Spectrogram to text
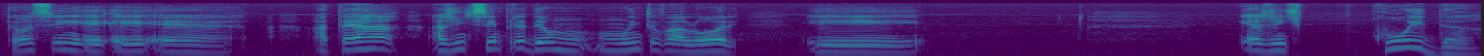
Então, assim, é, é, é, a terra a gente sempre deu muito valor e, e a gente cuida.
